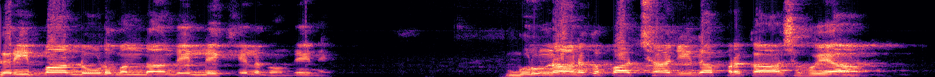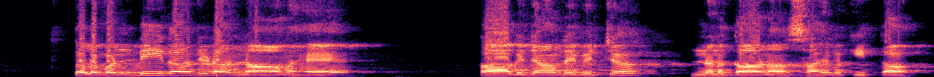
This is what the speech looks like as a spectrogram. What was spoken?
ਗਰੀਬਾਂ ਲੋੜਵੰਦਾਂ ਦੇ ਲੇਖੇ ਲਗਾਉਂਦੇ ਨੇ। ਗੁਰੂ ਨਾਨਕ ਪਾਤਸ਼ਾਹ ਜੀ ਦਾ ਪ੍ਰਕਾਸ਼ ਹੋਇਆ। ਤਲਵੰਡੀ ਦਾ ਜਿਹੜਾ ਨਾਮ ਹੈ, ਕਾਗਜ਼ਾਂ ਦੇ ਵਿੱਚ ਨਨਕਾਣਾ ਸਾਹਿਬ ਕੀਤਾ।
